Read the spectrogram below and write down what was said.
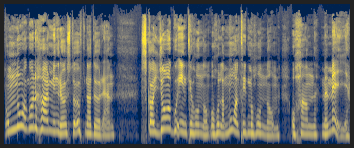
Om någon hör min röst och öppnar dörren ska jag gå in till honom och hålla måltid med honom och han med mig.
